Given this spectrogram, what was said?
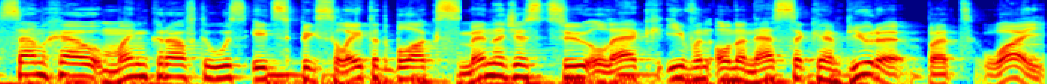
Somehow, Minecraft with its pixelated blocks manages to lag even on a NASA computer, but why?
